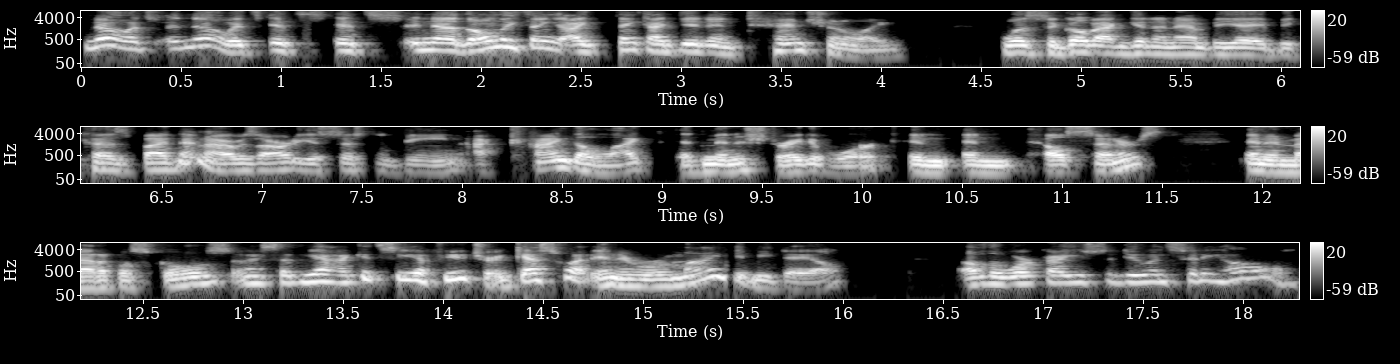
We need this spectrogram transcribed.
no, it's no, it's it's it's now the only thing I think I did intentionally was to go back and get an MBA because by then I was already assistant dean. I kind of liked administrative work in, in health centers and in medical schools. And I said, yeah, I could see a future. And guess what? And it reminded me, Dale, of the work I used to do in City Hall.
